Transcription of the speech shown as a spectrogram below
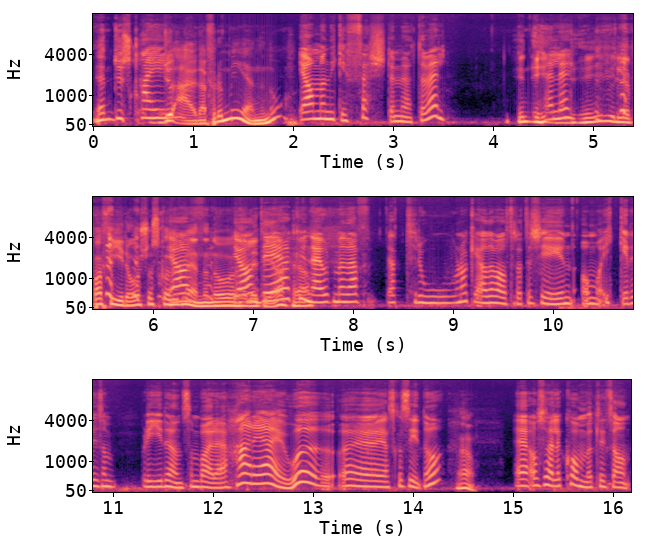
Ja, du, skal, du er jo der for å mene noe. Ja, men ikke første møte, vel? I, i, I løpet av fire år så skal ja, du mene noe ja, hele det kunne jeg gjort, men jeg, jeg tror nok jeg hadde valgt strategien om å ikke liksom bli den som bare 'Her er jeg! Wow! eh, Jeg skal si noe.' Ja. Eh, Og så heller kommet litt sånn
